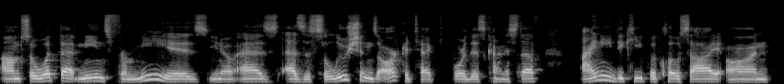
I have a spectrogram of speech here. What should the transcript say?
Um, so what that means for me is, you know, as as a solutions architect for this kind of stuff, I need to keep a close eye on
